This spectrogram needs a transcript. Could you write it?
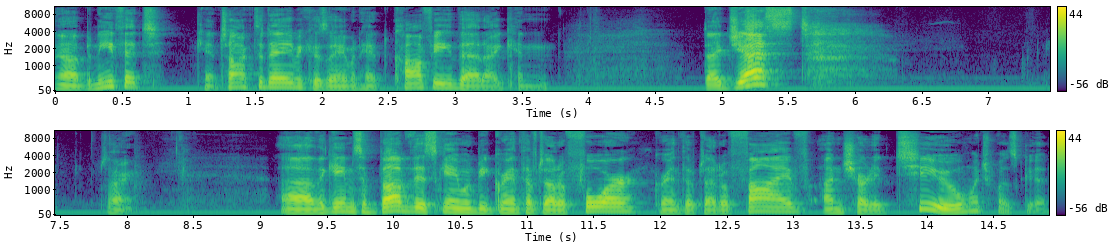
uh, beneath it. Can't talk today because I haven't had coffee that I can digest. Sorry. Uh, the games above this game would be Grand Theft Auto 4, Grand Theft Auto 5, Uncharted 2, which was good,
